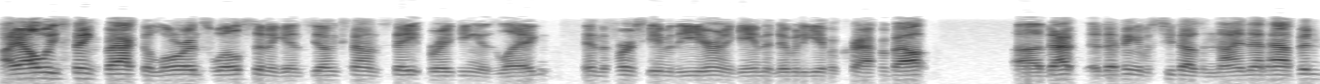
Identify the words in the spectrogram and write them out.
I always think back to Lawrence Wilson against Youngstown State breaking his leg in the first game of the year in a game that nobody gave a crap about. Uh, that I think it was 2009 that happened.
